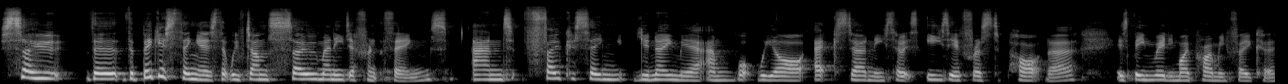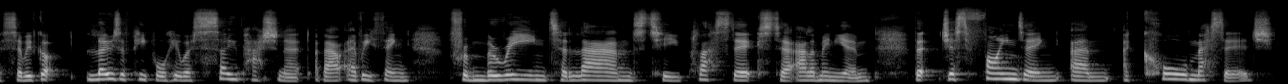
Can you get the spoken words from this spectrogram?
So the the biggest thing is that we've done so many different things and focusing Eunomia and what we are externally so it's easier for us to partner has been really my primary focus. So we've got loads of people who are so passionate about everything from marine to land to plastics to aluminium that just finding um, a core message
